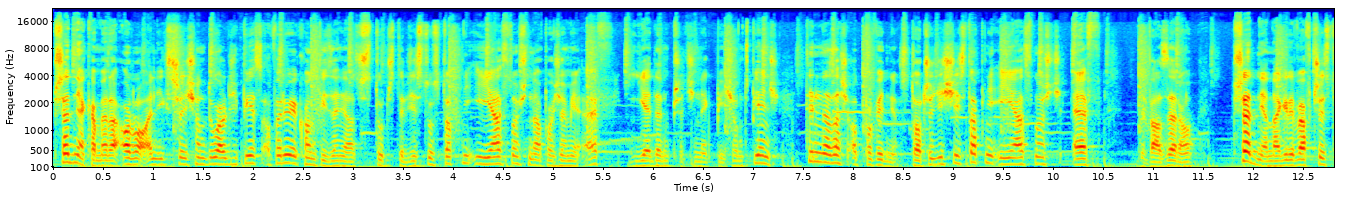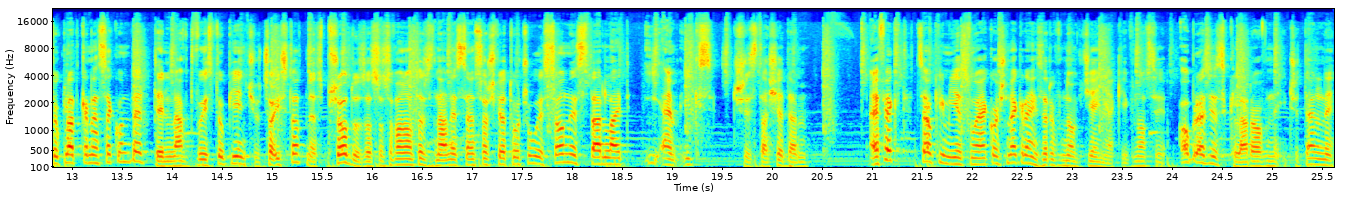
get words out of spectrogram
Przednia kamera Orlo LX60 Dual GPS oferuje kąt widzenia 140 stopni i jasność na poziomie f1,55, tylna zaś odpowiednio 130 stopni i jasność f2.0. Przednia nagrywa w 300 klatkach na sekundę, tylna w 25. Co istotne, z przodu zastosowano też znany sensor światłoczuły Sony Starlight IMX307. Efekt całkiem niezła jakość nagrań zarówno w dzień, jak i w nocy. Obraz jest klarowny i czytelny.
